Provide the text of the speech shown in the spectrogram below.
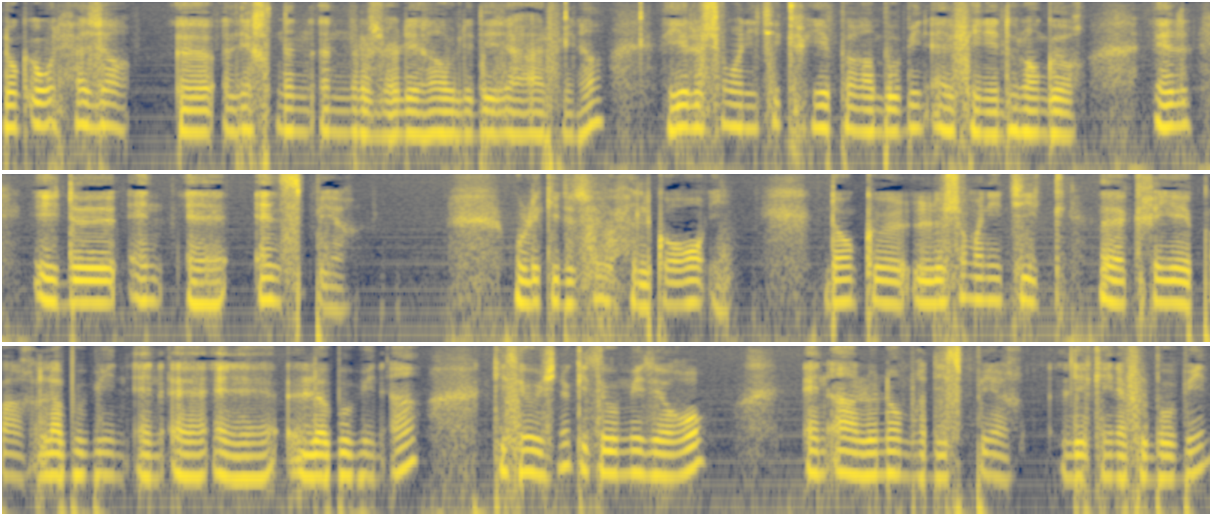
donc أول حاجة اللي خصنا نرجعوا ليها ولا ديجا عارفينها هي le champ magnétique créé par un bobine infini de longueur L et de N, euh, N spire ou qui dessus le courant I donc euh, le champ magnétique euh, créé par la bobine N, euh, la bobine 1 qui c'est qui c'est au 0 N1 le nombre d'espires les qui في bobine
